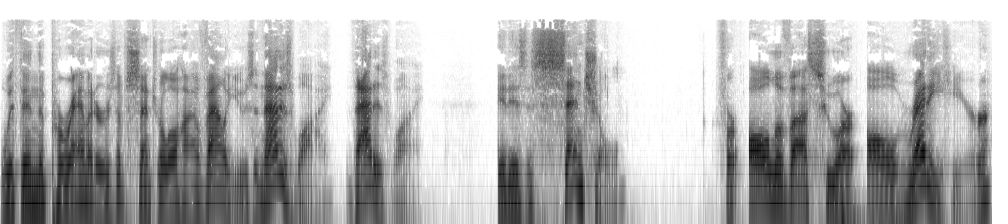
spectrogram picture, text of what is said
within the parameters of Central Ohio values. And that is why, that is why it is essential for all of us who are already here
